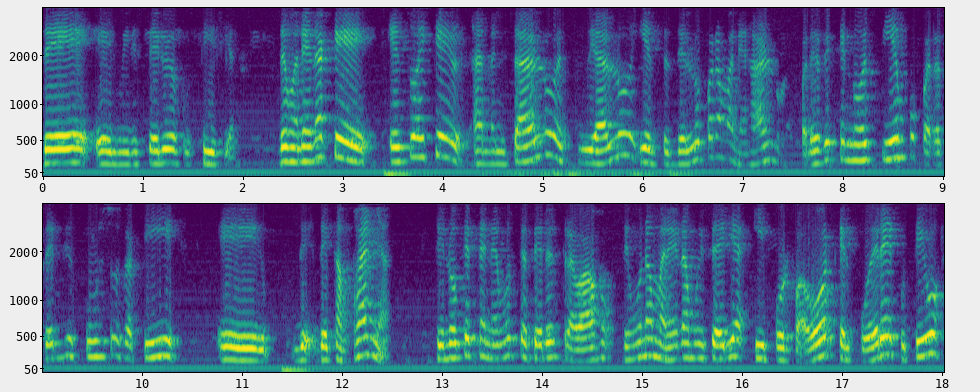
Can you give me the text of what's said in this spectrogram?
del Ministerio de Justicia. De manera que eso hay que analizarlo, estudiarlo y entenderlo para manejarlo. parece que no es tiempo para hacer discursos aquí eh, de campaña sino que tenemos que hacer el trabajo de una manera muy seria y por favor que el Poder Ejecutivo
